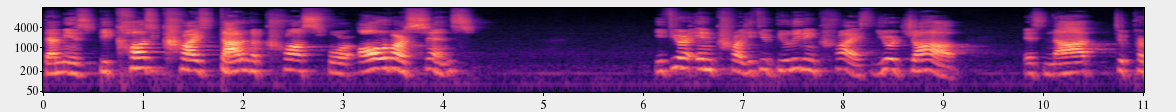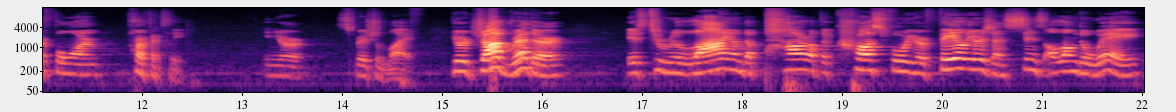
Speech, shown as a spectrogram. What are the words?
That means because Christ died on the cross for all of our sins, if you're in Christ, if you believe in Christ, your job is not to perform perfectly in your spiritual life. Your job, rather, is to rely on the power of the cross for your failures and sins along the way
